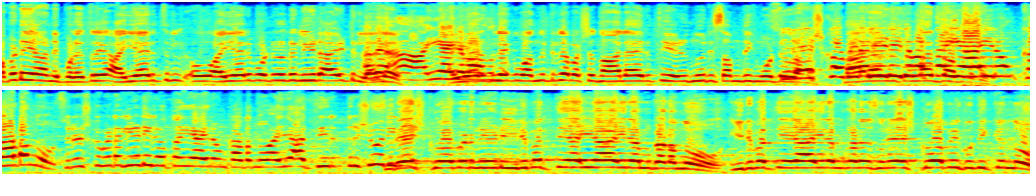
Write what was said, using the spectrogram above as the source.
അവിടെയാണ് ഇപ്പോൾ. എത്ര? അയ്യായിരത്തിൽ അയ്യായിരം വോട്ടുകളുടെ ലീഡ് ആയിട്ടില്ല അല്ലെ? അയ്യായിരത്തിലേക്ക് വന്നിട്ടില്ല പക്ഷെ നാലായിരത്തി എഴുന്നൂറ് സംതിങ് വോട്ടുകൾ കടന്നു. സുരേഷ് ഗോപിയുടെ ലീഡ് ഇരുപത്തി അയ്യായിരം കടന്നു തൃശ്ശൂർ സുരേഷ് ഗോപിയുടെ ലീഡ് ഇരുപത്തി അയ്യായിരം കടന്നു. ഇരുപത്തി അയ്യായിരം കടന്ന് സുരേഷ് ഗോപി കുതിക്കുന്നു.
